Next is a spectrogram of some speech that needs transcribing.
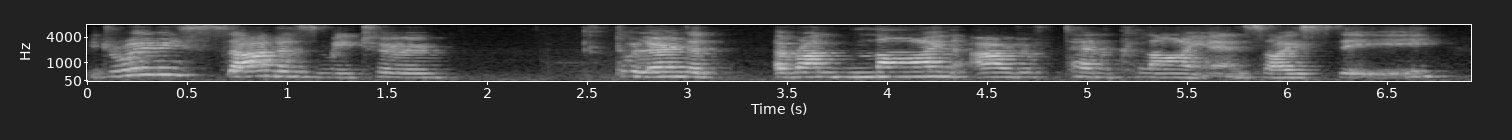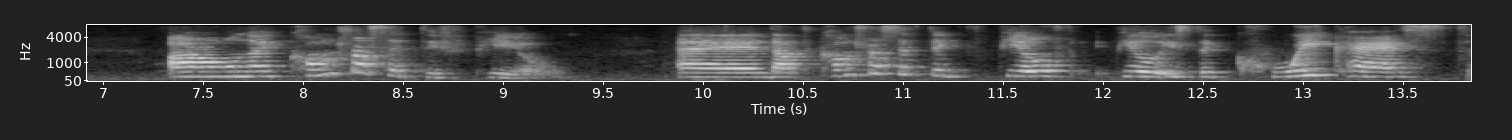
It really saddens me to to learn that around 9 out of 10 clients I see are on a contraceptive pill. And that contraceptive pill, pill is the quickest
